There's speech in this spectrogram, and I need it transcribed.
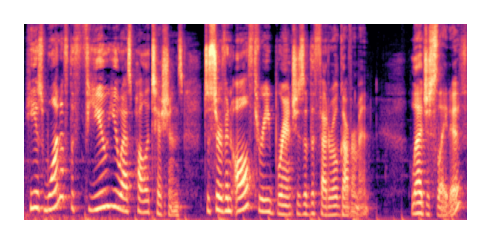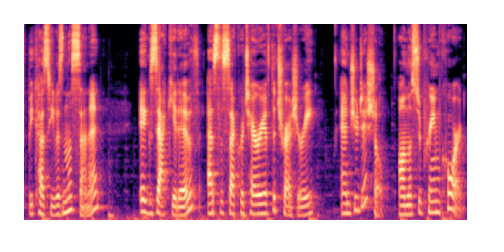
He is one of the few U.S. politicians to serve in all three branches of the federal government legislative, because he was in the Senate, executive, as the Secretary of the Treasury, and judicial, on the Supreme Court.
